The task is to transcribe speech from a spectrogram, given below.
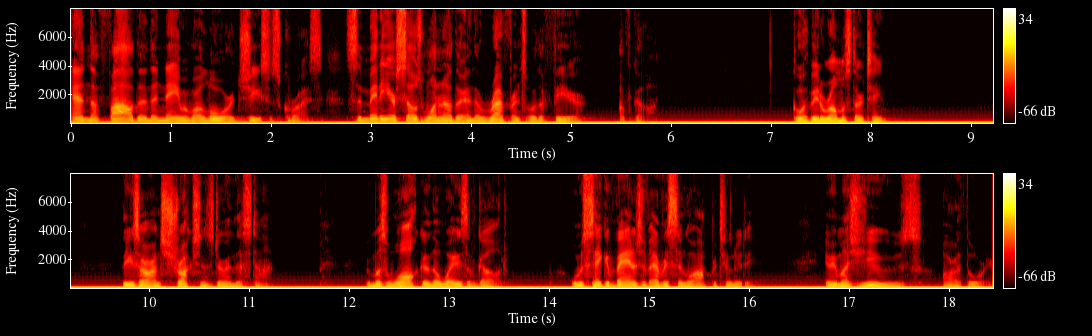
and the Father in the name of our Lord Jesus Christ, submitting yourselves one another in the reverence or the fear of God. Go with me to Romans 13. These are instructions during this time. We must walk in the ways of God. We must take advantage of every single opportunity. And we must use our authority.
